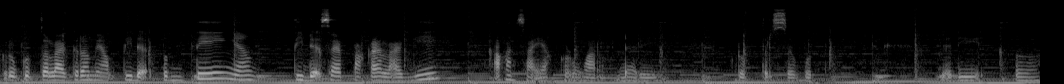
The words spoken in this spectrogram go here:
grup-grup telegram yang tidak penting yang tidak saya pakai lagi akan saya keluar dari grup tersebut. Jadi uh,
